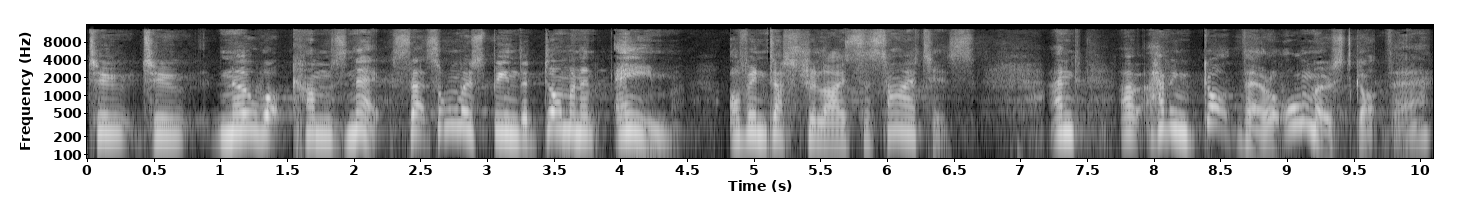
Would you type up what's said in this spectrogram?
to, to know what comes next, that's almost been the dominant aim of industrialized societies. And uh, having got there, or almost got there,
